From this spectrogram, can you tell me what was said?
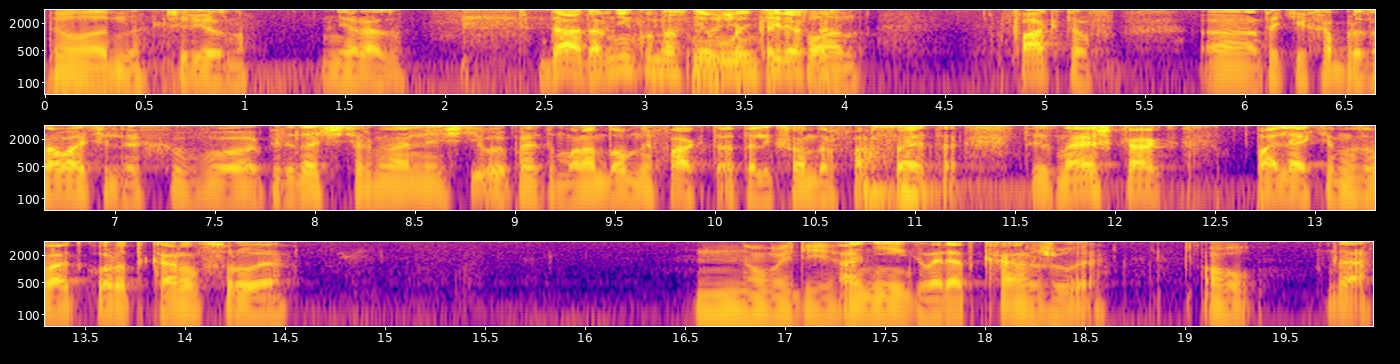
Да ладно. Серьезно, ни разу. Да, давненько у нас не было Звучит как интересных план. Фактов, э, таких образовательных в передаче «Терминальное чтиво», и поэтому рандомный факт от Александра Форсайта. Ты знаешь, как поляки называют город Карлсруэ? No idea. Они говорят Каржуэ. Оу. Да.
